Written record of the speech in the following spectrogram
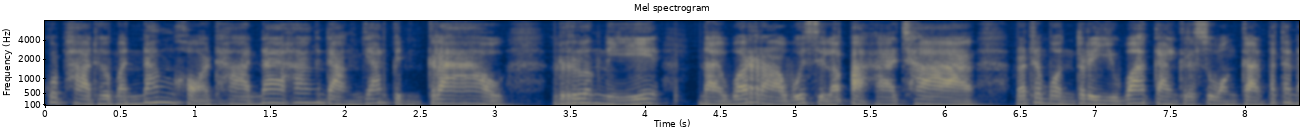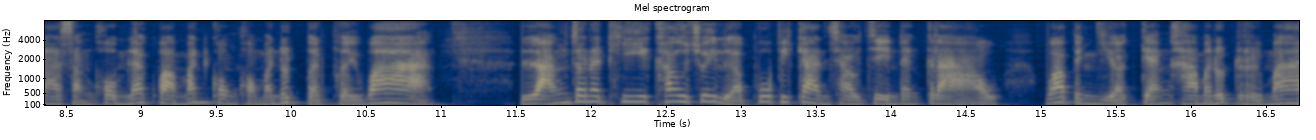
ก็พาเธอมานั่งขอทานหน้าห้างดังย่านปิ่นเกล้า เรื่องนี้นายวราวุฒิศิลปะอาชา รัฐมนตรีว่าการกระทรวงการพัฒนาสังคม และความมั่นคงของมนุษย์เปิดเผยว่า หลังเจ้าหน้าที่เข้าช่วยเหลือผู้พิการชาวจีนดังกล่าว ว่าเป็นเหยื่อแก๊งค้ามนุษย์หรือไม่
